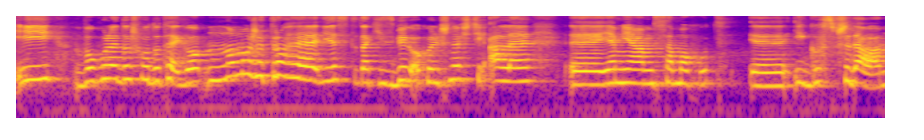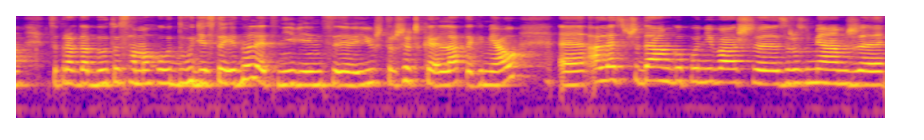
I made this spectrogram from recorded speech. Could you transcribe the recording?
I w ogóle doszło do tego, no może trochę jest to taki zbieg okoliczności, ale y, ja miałam samochód i go sprzedałam. Co prawda był to samochód 21-letni, więc y, już troszeczkę latek miał, e, ale sprzedałam go, ponieważ e, zrozumiałam, że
